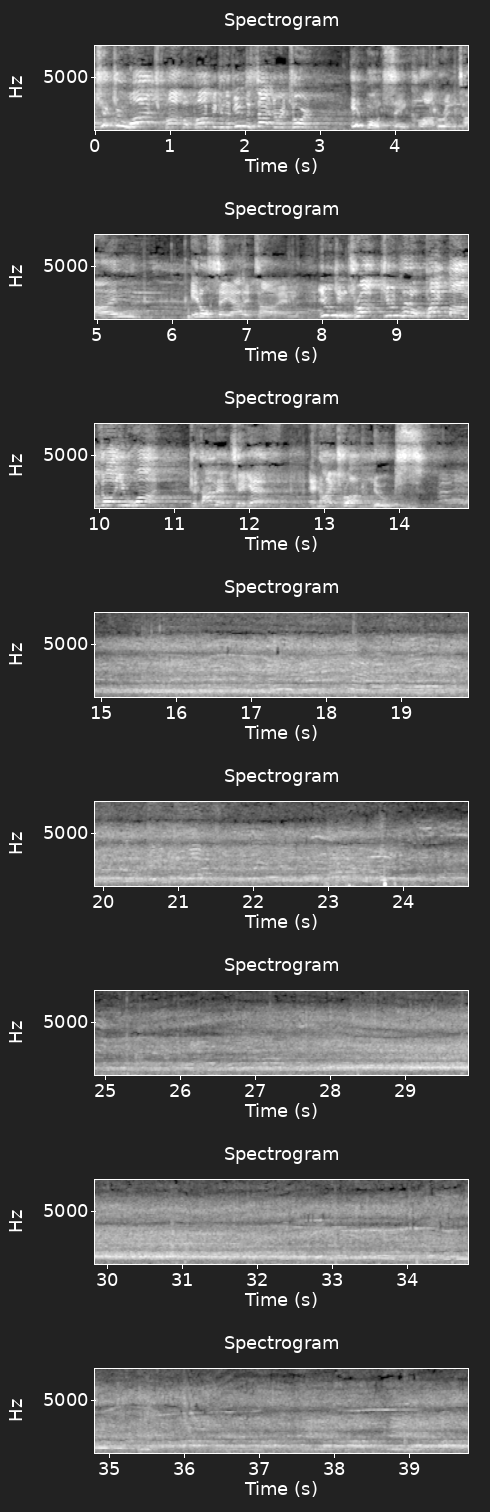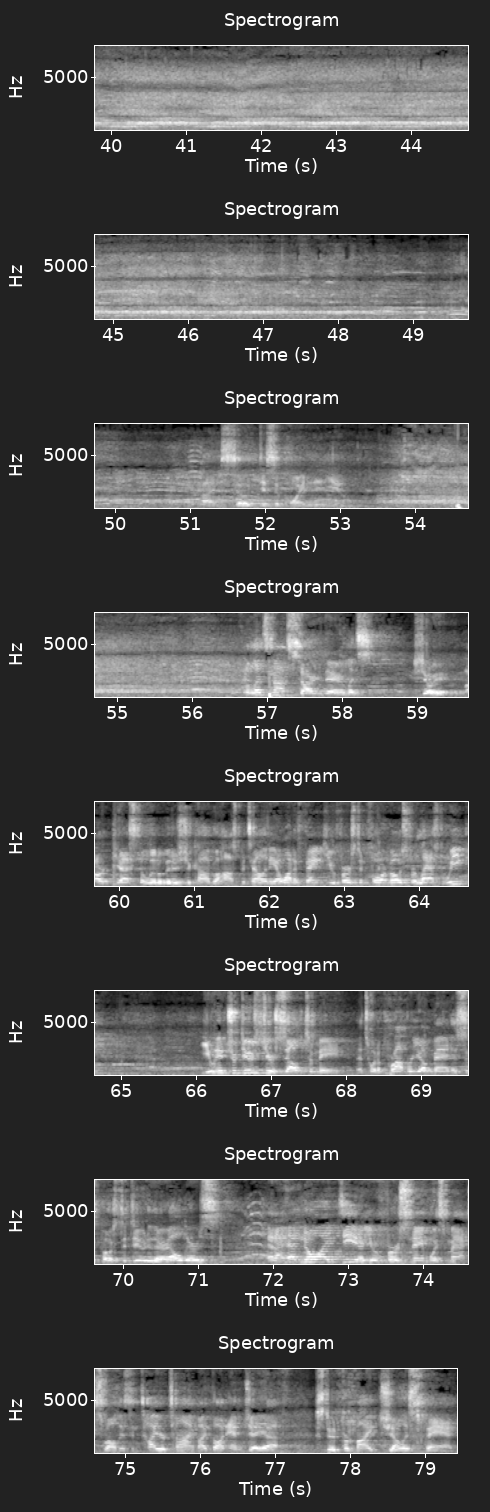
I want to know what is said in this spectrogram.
Check your watch, Papa Pug, because if you decide to retort, it won't say clobbering time. It'll say out of time. You can drop cute little pipe bombs all you want, because I'm MJF, and I drop nukes. I'm so disappointed in you. But let's not start there. Let's show our guest a little bit of Chicago hospitality. I want to thank you first and foremost for last week. You introduced yourself to me. That's what a proper young man is supposed to do to their elders. And I had no idea your first name was Maxwell. This entire time, I thought MJF stood for my jealous fan.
